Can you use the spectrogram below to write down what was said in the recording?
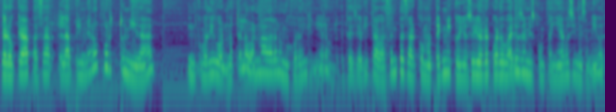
Pero ¿qué va a pasar? La primera oportunidad como digo, no te la van a dar a lo mejor de ingeniero, lo que te decía ahorita, vas a empezar como técnico. Yo, soy, yo recuerdo varios de mis compañeros y mis amigos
